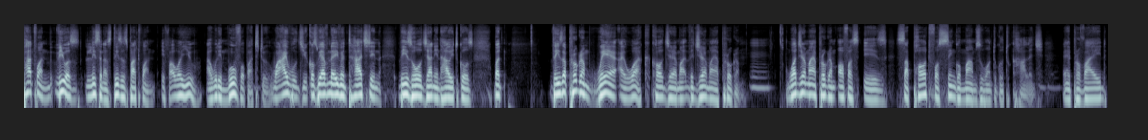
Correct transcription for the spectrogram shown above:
part one, viewers, listeners, this is part one. If I were you, I wouldn't move for part two. Why would you? Because we have not even touched in this whole journey and how it goes. But there's a program where I work called Jeremiah, the Jeremiah program. Mm. What Jeremiah program offers is support for single moms who want to go to college and provide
